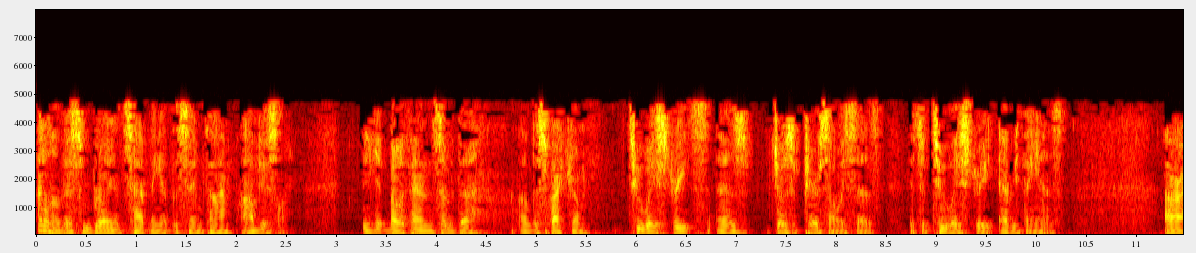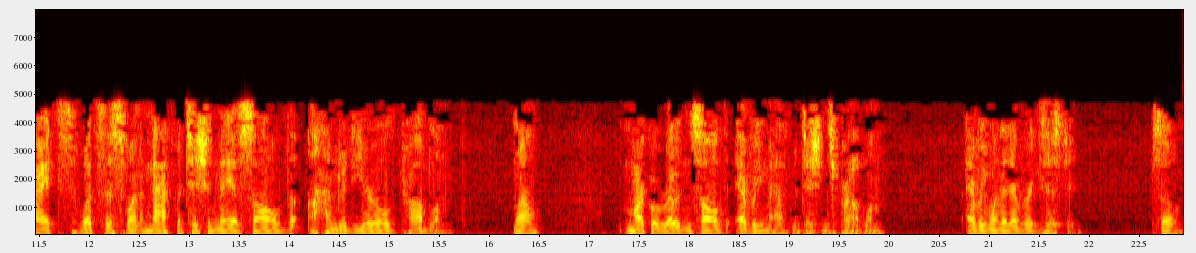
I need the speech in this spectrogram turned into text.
I don't know. There's some brilliance happening at the same time. Obviously, you get both ends of the of the spectrum. Two-way streets, as Joseph Pearce always says. It's a two-way street. Everything is. All right. What's this one? A mathematician may have solved a hundred-year-old problem. Well, Marko Rodin solved every mathematician's problem, every one that ever existed. So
